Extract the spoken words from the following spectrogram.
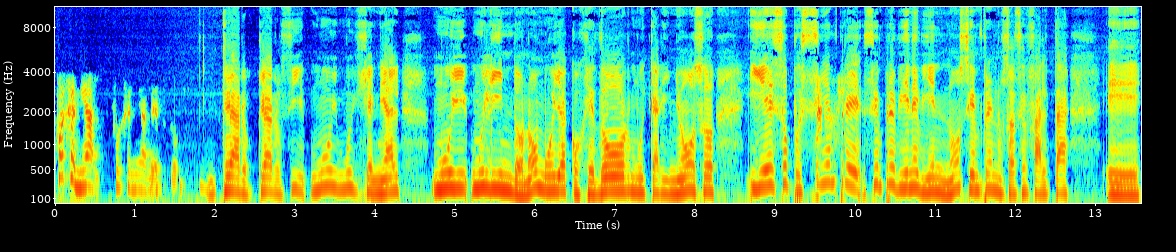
Fue, genial, fue genial esto. Claro, claro, sí, muy, muy genial, muy, muy lindo, ¿no? Muy acogedor, muy cariñoso. Y eso pues siempre, siempre viene bien, ¿no? Siempre nos hace falta eh,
